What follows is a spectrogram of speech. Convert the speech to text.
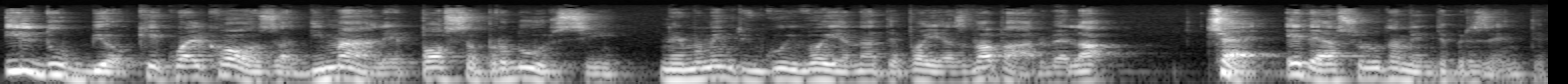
il dubbio che qualcosa di male possa prodursi nel momento in cui voi andate poi a svaparvela c'è ed è assolutamente presente.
